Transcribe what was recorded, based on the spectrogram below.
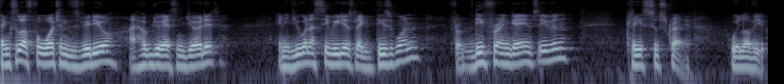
Thanks a lot for watching this video. I hope you guys enjoyed it. And if you want to see videos like this one, from different games even, please subscribe. We love you.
